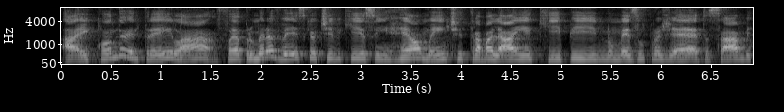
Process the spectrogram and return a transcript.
Aí, quando eu entrei lá, foi a primeira vez que eu tive que, assim, realmente trabalhar em equipe no mesmo projeto, sabe?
